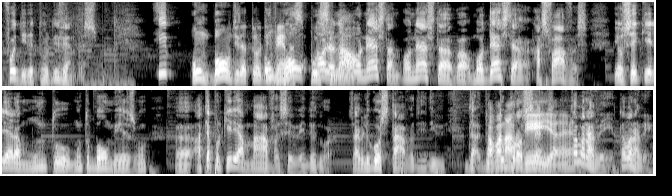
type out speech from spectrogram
foi diretor de vendas. E um bom diretor de um vendas, bom, por olha, sinal. não, honesta, honesta, modéstia às favas, eu sei que ele era muito, muito bom mesmo, ah, até porque ele amava ser vendedor, sabe? Ele gostava de, de da, do, Tava do na processo. veia, né? Tava na veia, tava na veia.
